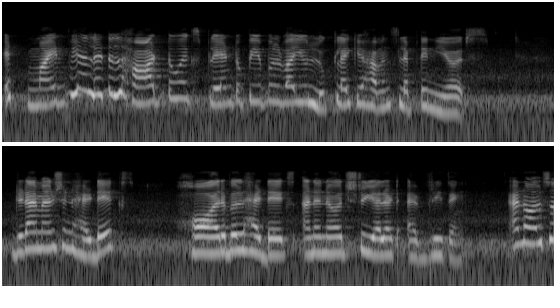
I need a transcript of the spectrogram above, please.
it might be a little hard to explain to people why you look like you haven't slept in years. Did I mention headaches? Horrible headaches and an urge to yell at everything. And also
